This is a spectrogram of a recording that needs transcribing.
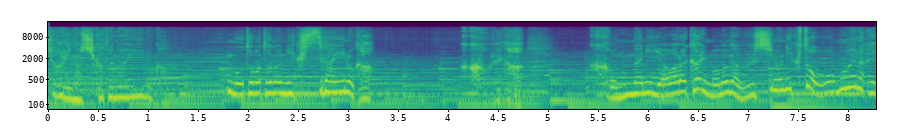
処理の仕方がいいのか？元々の肉質がいいのか？これがこんなに柔らかいものが牛の肉と思えない。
